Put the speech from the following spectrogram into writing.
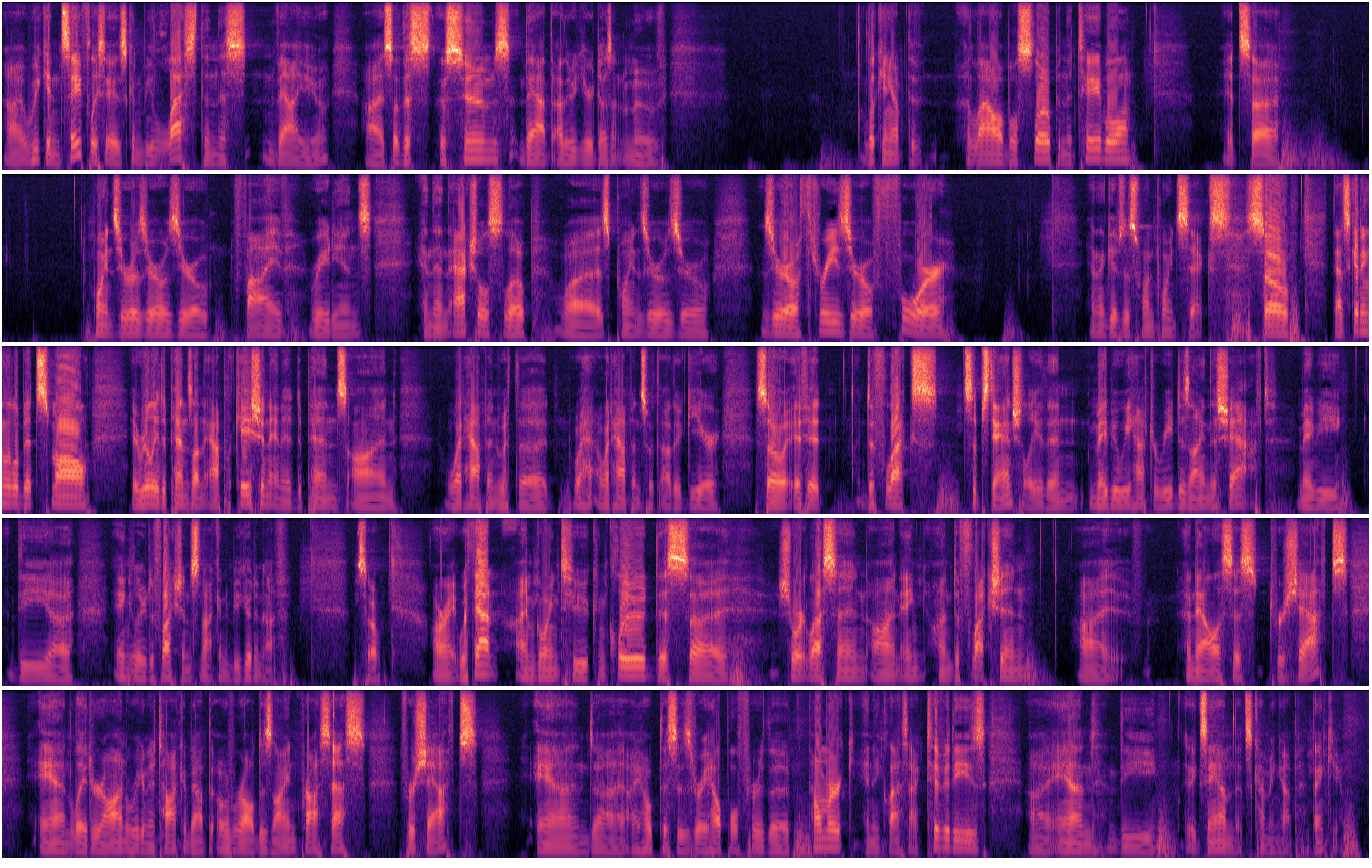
uh, we can safely say it's going to be less than this value. Uh, so this assumes that the other gear doesn't move looking up the allowable slope in the table, it's uh, 0.0005 radians, and then the actual slope was 0.000304, and that gives us 1.6. So that's getting a little bit small. It really depends on the application, and it depends on what happened with the what, ha what happens with other gear. So if it deflects substantially, then maybe we have to redesign the shaft. Maybe the uh, angular deflection is not going to be good enough. So, all right, with that, I'm going to conclude this uh, short lesson on, on deflection uh, analysis for shafts. And later on, we're going to talk about the overall design process for shafts. And uh, I hope this is very helpful for the homework, any class activities, uh, and the exam that's coming up. Thank you.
